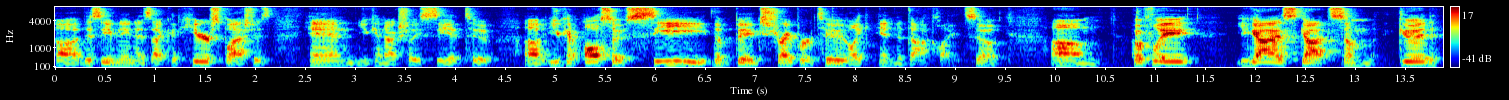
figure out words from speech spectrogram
uh, this evening as i could hear splashes and you can actually see it too. Uh, you can also see the big striper too like in the dock light. So um, hopefully you guys got some good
